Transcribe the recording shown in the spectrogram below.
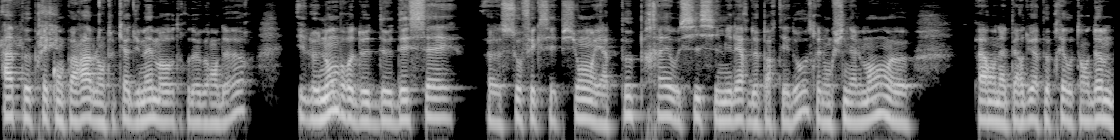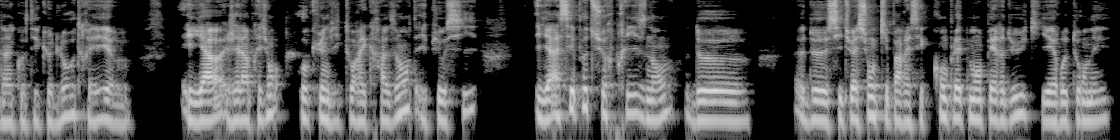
à peu près comparables, en tout cas du même ordre de grandeur, et le nombre de, décès, euh, sauf exception, est à peu près aussi similaire de part et d'autre, et donc finalement, euh, bah, on a perdu à peu près autant d'hommes d'un côté que de l'autre, et il y a, j'ai l'impression, aucune victoire écrasante, et puis aussi, il y a assez peu de surprises, non? De, de situations qui paraissaient complètement perdues, qui est retourné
